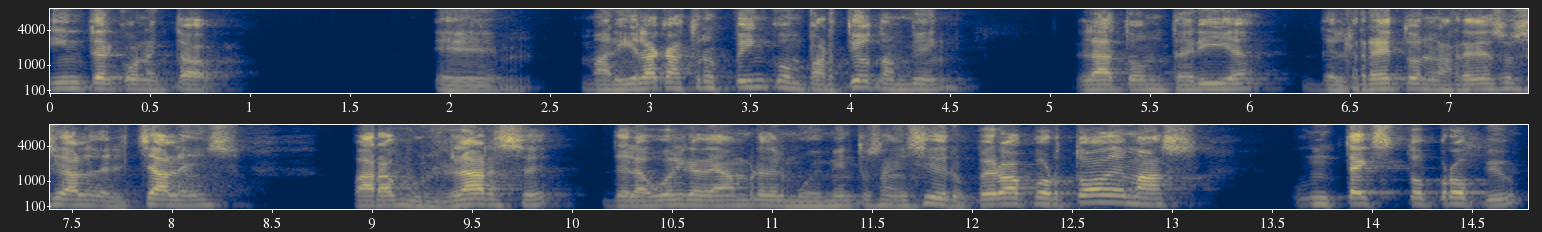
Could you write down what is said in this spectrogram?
interconectado. Eh, Mariela Castro Espín compartió también la tontería del reto en las redes sociales, del challenge, para burlarse de la huelga de hambre del movimiento San Isidro, pero aportó además un texto propio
